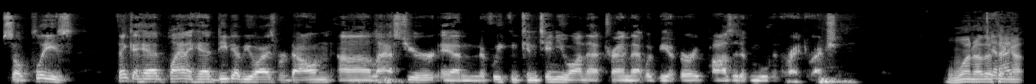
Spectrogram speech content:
So please think ahead, plan ahead. DWIs were down uh, last year, and if we can continue on that trend, that would be a very positive move in the right direction. one other Can thing. I- I,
